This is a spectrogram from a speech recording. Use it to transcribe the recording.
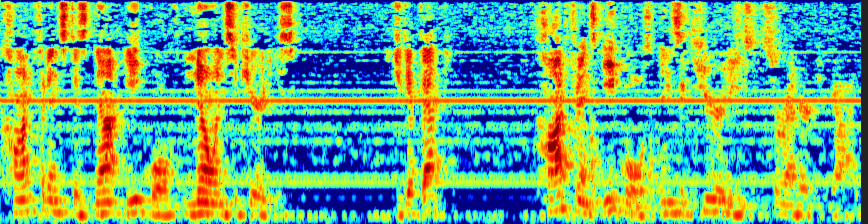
confidence does not equal no insecurities. Did you get that? Confidence equals insecurities surrendered to God.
